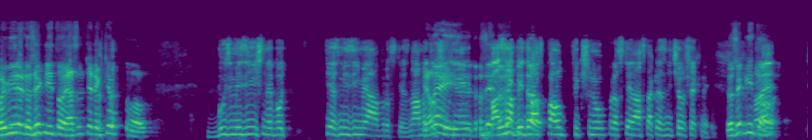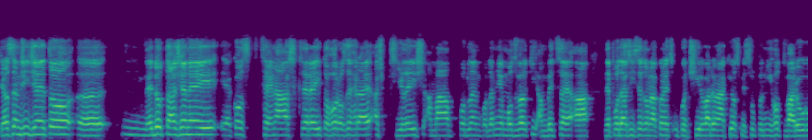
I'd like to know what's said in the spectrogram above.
Můj mír, dořekni to, já jsem tě nechtěl utnout. Buď zmizíš, nebo tě zmizím já prostě. Známe Jele, to všichni. Václav Vidra v Pulp Fictionu prostě nás takhle zničil všechny. To. Ale chtěl jsem říct, že je to uh, nedotažený jako scénář, který toho rozehraje až příliš a má podle, podle mě moc velký ambice a nepodaří se to nakonec ukočírovat do nějakého smysluplného tvaru,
